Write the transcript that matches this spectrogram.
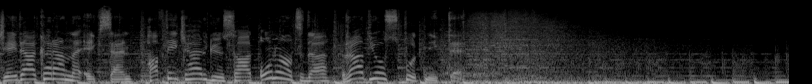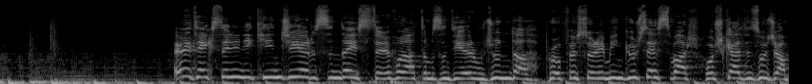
Ceyda Karan'la Eksen hafta içi her gün saat 16'da Radyo Sputnik'te. Evet Eksen'in ikinci yarısındayız. Telefon hattımızın diğer ucunda Profesör Emin Gürses var. Hoş geldiniz hocam.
